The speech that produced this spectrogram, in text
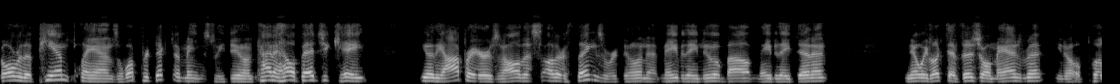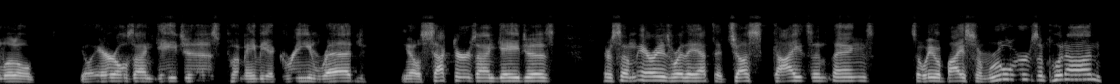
go over the PM plans and what predictive maintenance we do, and kind of help educate, you know, the operators and all this other things we're doing that maybe they knew about, maybe they didn't. You know, we looked at visual management. You know, put little, you know, arrows on gauges, put maybe a green, red, you know, sectors on gauges. There's some areas where they have to adjust guides and things. So we would buy some rulers and put on,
